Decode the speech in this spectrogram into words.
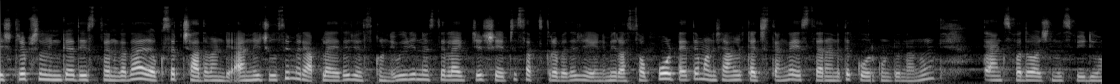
డిస్క్రిప్షన్ లింక్ అయితే ఇస్తాను కదా అది ఒకసారి చదవండి. అన్నీ చూసి మీరు అప్లై అయితే చేసుకోండి. వీడియో నచ్చితే లైక్ చేసి షేర్ చేసి సబ్స్క్రైబ్ అయితే చేయండి. మీరు ఆ సపోర్ట్ అయితే మన ఛానల్ ఖచ్చితంగా ఇస్తారని అయితే కోరుకుంటున్నాను. Thanks for the watching this video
